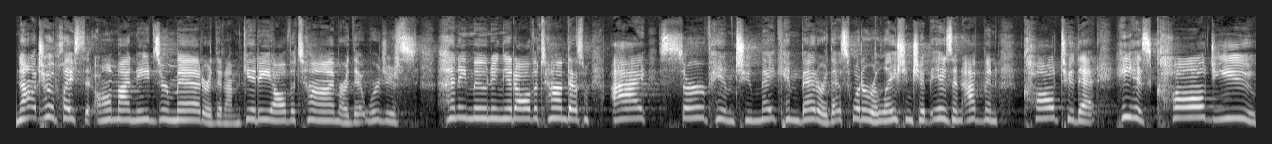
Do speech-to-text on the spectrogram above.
Not to a place that all my needs are met or that I'm giddy all the time or that we're just honeymooning it all the time. That's I serve him to make him better. That's what a relationship is and I've been called to that. He has called you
